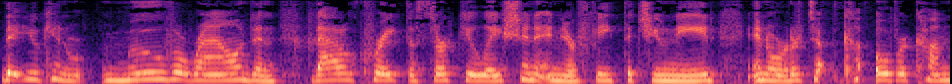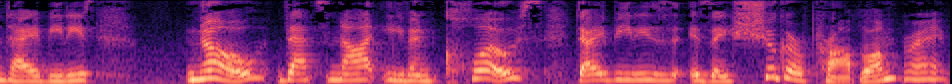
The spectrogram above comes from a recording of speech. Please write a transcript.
that you can move around and that'll create the circulation in your feet that you need in order to c- overcome diabetes? No, that's not even close. Diabetes is a sugar problem. Right.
